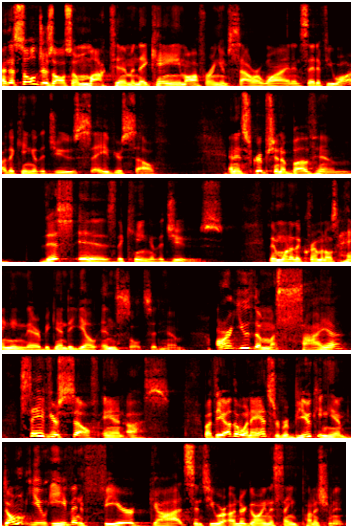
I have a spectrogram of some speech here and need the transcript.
And the soldiers also mocked him, and they came offering him sour wine and said, If you are the king of the Jews, save yourself. An inscription above him this is the king of the Jews. Then one of the criminals hanging there began to yell insults at him. Aren't you the Messiah? Save yourself and us. But the other one answered, rebuking him, Don't you even fear God since you are undergoing the same punishment?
